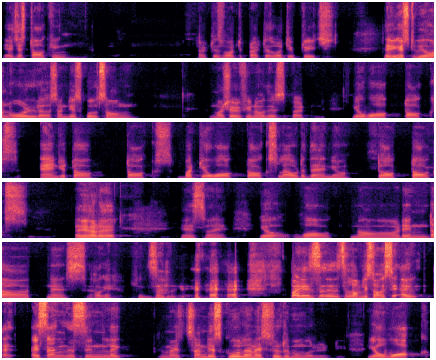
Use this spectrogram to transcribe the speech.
You're just talking. Practice what you practice what you preach. There used to be an old uh, sunday school song. I'm not sure if you know this but your walk talks and your talk talks but your walk talks louder than your talk talks. Have you heard of it? Yes my your walk not in darkness. Okay. But it's, it's a lovely song. See, I, I i sang this in like my sunday school and i still remember it. Your walk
